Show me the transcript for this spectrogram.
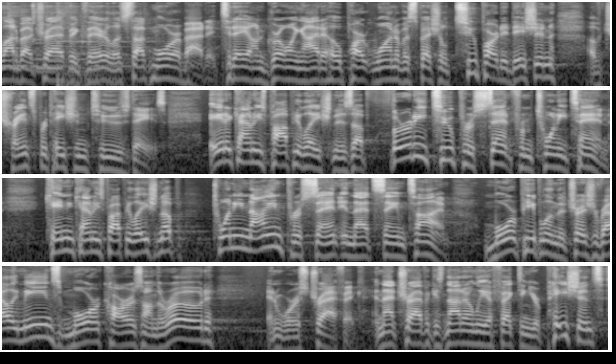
A lot about traffic there. Let's talk more about it. Today on Growing Idaho, part one of a special two part edition of Transportation Tuesdays. Ada County's population is up 32% from 2010. Canyon County's population up 29% in that same time. More people in the Treasure Valley means more cars on the road and worse traffic. And that traffic is not only affecting your patience,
